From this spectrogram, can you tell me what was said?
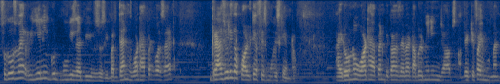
So those were really good movies that we used to see. But then what happened was that gradually the quality of his movies came down. I don't know what happened because there were double meaning jobs, objectifying women,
